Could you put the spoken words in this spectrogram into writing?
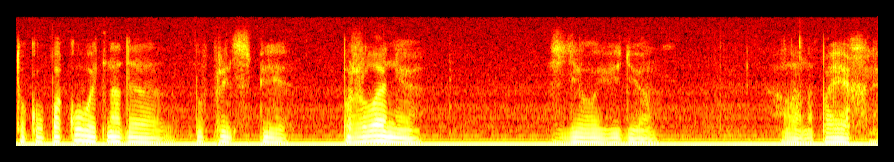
Только упаковывать надо, ну, в принципе, по желанию сделаю видео. Ладно, поехали.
